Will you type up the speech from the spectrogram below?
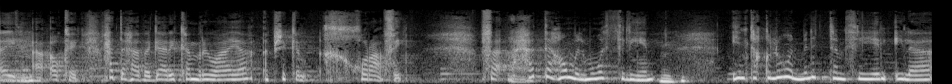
أي okay. حتى هذا قاري كم رواية بشكل خرافي. فحتى هم الممثلين ينتقلون من التمثيل إلى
